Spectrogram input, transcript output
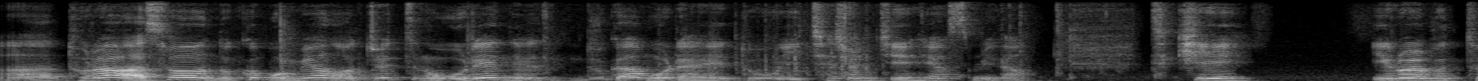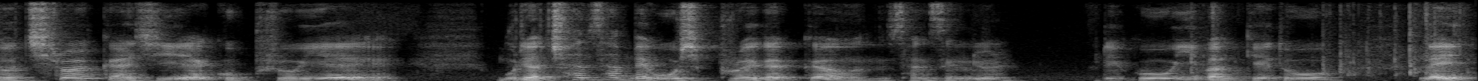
아, 돌아와서 놓고 보면 어쨌든 올해는 누가 뭐라 해도 2차 전지의 해였습니다. 특히 1월부터 7월까지 에코프로의 무려 1350%에 가까운 상승률 그리고 이 밖에도 레이,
